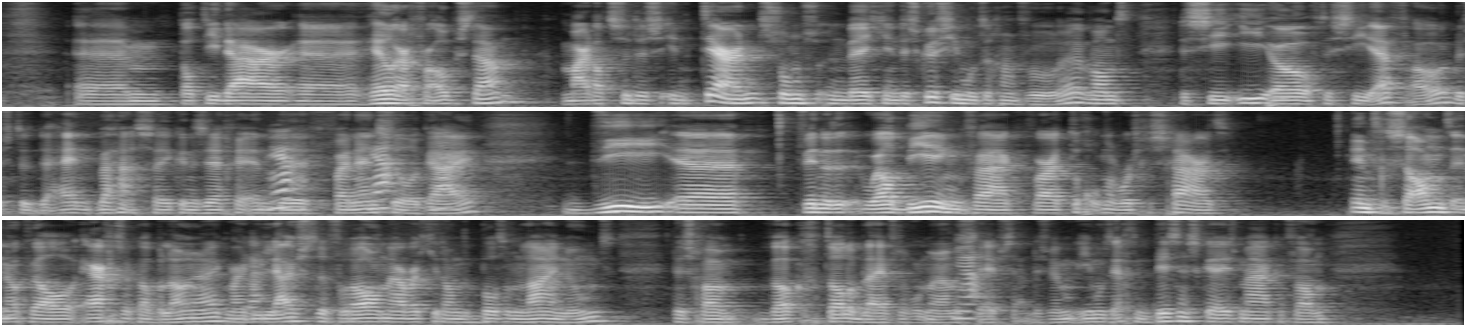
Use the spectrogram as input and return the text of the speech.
um, dat die daar heel erg voor openstaan. Maar dat ze dus intern soms een beetje een discussie moeten gaan voeren. Want de CEO of de CFO, dus de, de eindbaas zou je kunnen zeggen, en de financial ja, guy, die uh, vinden well-being vaak, waar het toch onder wordt geschaard, interessant en ook wel ergens ook wel belangrijk. Maar die luisteren vooral naar wat je dan de bottom line noemt. Dus gewoon welke getallen blijven er onderaan de streep staan. Dus je moet echt een business case maken van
